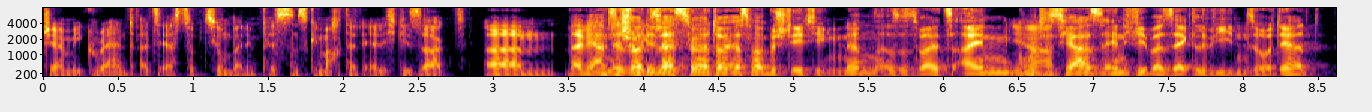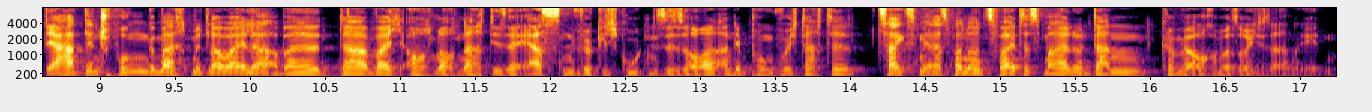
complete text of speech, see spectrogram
Jeremy Grant als erste Option bei den Pistons gemacht hat, ehrlich gesagt. Ähm, weil wir haben ja schon. die Leistung hat doch erstmal bestätigen, ne? Also es war jetzt ein ja. gutes Jahr, es ist ähnlich wie bei Zach Levine. So. Der, der hat den Sprung gemacht mittlerweile, aber da war ich auch noch nach dieser ersten wirklich guten Saison an dem Punkt, wo ich dachte, zeig's mir erstmal noch ein zweites Mal und dann können wir auch über solche Sachen reden.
